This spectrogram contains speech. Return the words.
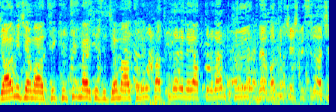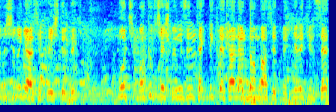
Cami Cemaati Kültür Merkezi Cemaati'nin katkılarıyla yaptırılan kuyu ve vakıf çeşmesinin açılışını gerçekleştirdik. Bu vakıf çeşmemizin teknik detaylarından bahsetmek gerekirse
